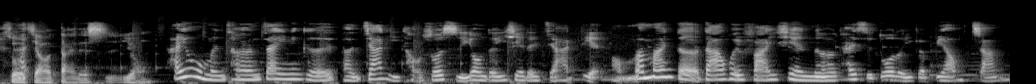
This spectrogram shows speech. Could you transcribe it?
塑胶袋的使用，还有我们常常在那个呃家里头所使用的一些的家电哦，慢慢的大家会发现呢，开始多了一个标章。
